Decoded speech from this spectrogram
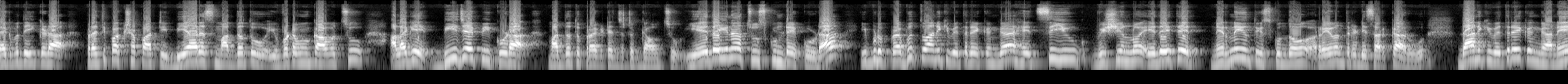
లేకపోతే ఇక్కడ ప్రతిపక్ష పార్టీ బీఆర్ఎస్ మద్దతు ఇవ్వటము కావచ్చు అలాగే బీజేపీ కూడా మద్దతు ప్రకటించడం కావచ్చు. ఏదైనా చూసుకుంటే కూడా ఇప్పుడు ప్రభుత్వానికి వ్యతిరేకంగా హెచ్సియు విషయంలో ఏదైతే నిర్ణయం తీసుకుందో రేవంత్ రెడ్డి సర్కారు దానికి వ్యతిరేకంగానే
